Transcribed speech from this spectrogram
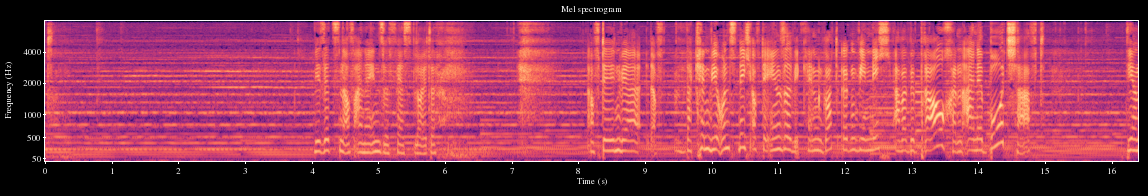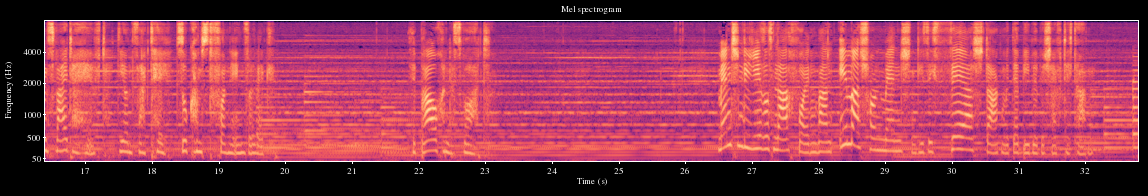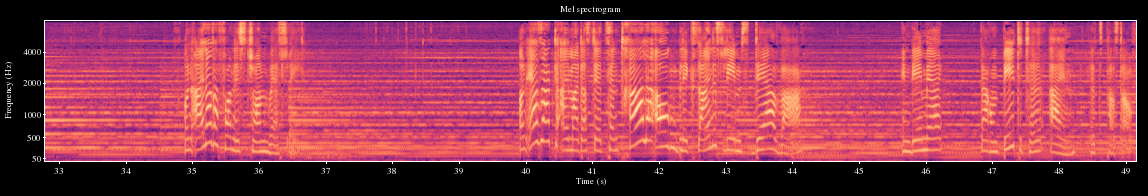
Wir sitzen auf einer Insel fest, Leute. Auf denen wir, da kennen wir uns nicht auf der Insel, wir kennen Gott irgendwie nicht, aber wir brauchen eine Botschaft, die uns weiterhilft, die uns sagt, hey, so kommst du von der Insel weg. Wir brauchen das Wort. Menschen, die Jesus nachfolgen, waren immer schon Menschen, die sich sehr stark mit der Bibel beschäftigt haben. Und einer davon ist John Wesley. Und er sagte einmal, dass der zentrale Augenblick seines Lebens der war, indem er darum betete, ein, jetzt passt auf,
